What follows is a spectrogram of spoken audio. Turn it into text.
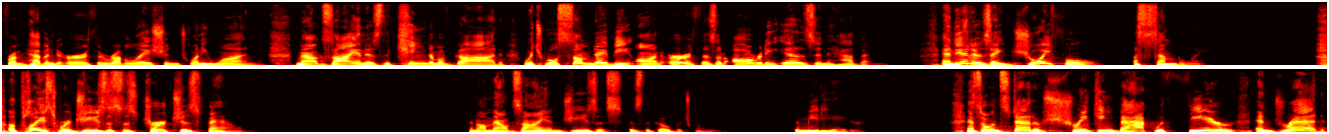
from heaven to earth in Revelation 21. Mount Zion is the kingdom of God, which will someday be on earth as it already is in heaven. And it is a joyful assembly, a place where Jesus' church is found. And on Mount Zion, Jesus is the go between, the mediator and so instead of shrinking back with fear and dread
